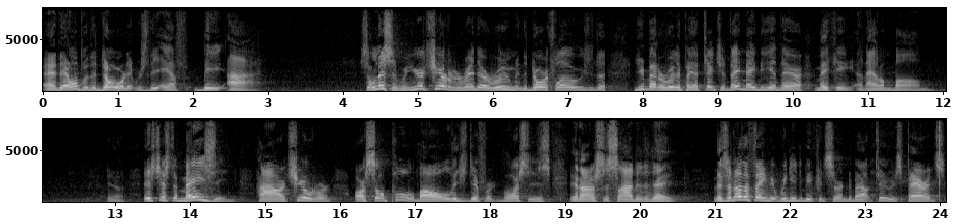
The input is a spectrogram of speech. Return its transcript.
And they opened the door, and it was the FBI. So listen, when your children are in their room and the door closed, you better really pay attention. They may be in there making an atom bomb. You know, it's just amazing how our children are so pulled by all these different voices in our society today. There's another thing that we need to be concerned about too as parents,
